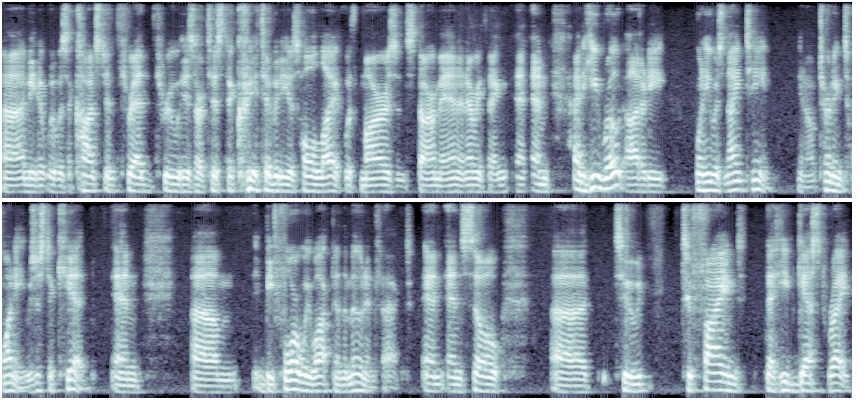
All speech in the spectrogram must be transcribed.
uh, I mean, it, it, was a constant thread through his artistic creativity his whole life with Mars and Starman and everything. And, and, and he wrote Oddity when he was 19, you know, turning 20. He was just a kid. And um, before we walked on the moon, in fact. And, and so uh, to, to find that he'd guessed right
